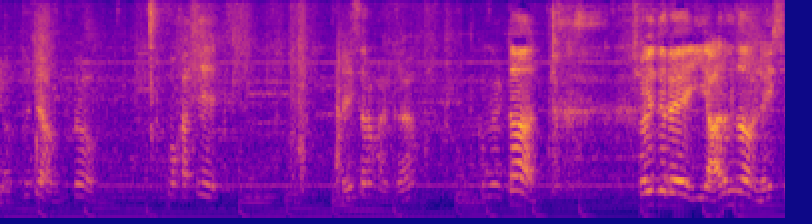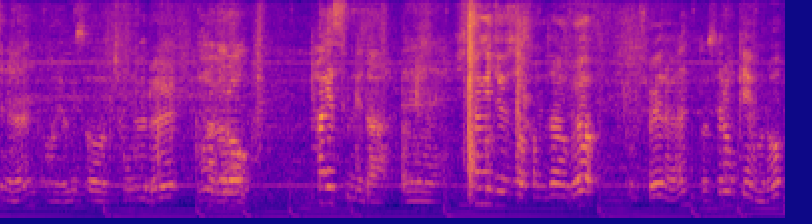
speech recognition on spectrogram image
나쁘지 않고요 뭐 같이 레이스하러 갈까요? 그럼 일단 저희들의 이 아름다운 레이스는 어, 여기서 종료를 하도록 하겠습니다. 네, 시청해주셔서 감사하고요. 그럼 저희는 또 새로운 게임으로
